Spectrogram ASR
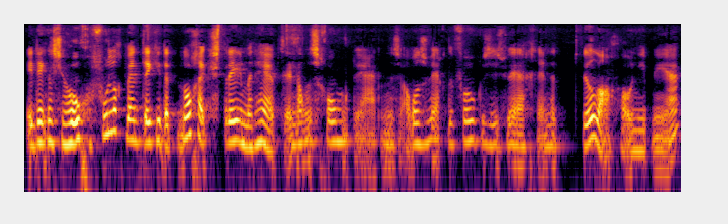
ik denk als je hooggevoelig bent, dat je dat nog extremer hebt. En dan is gewoon, ja, dan is alles weg, de focus is weg en het wil dan gewoon niet meer.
